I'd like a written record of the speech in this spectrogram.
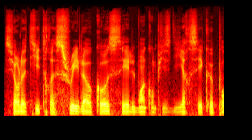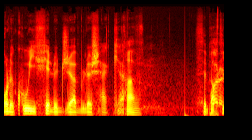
sur le titre Three Locos, et le moins qu'on puisse dire, c'est que pour le coup, il fait le job, le Shaq. Grave. C'est parti.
